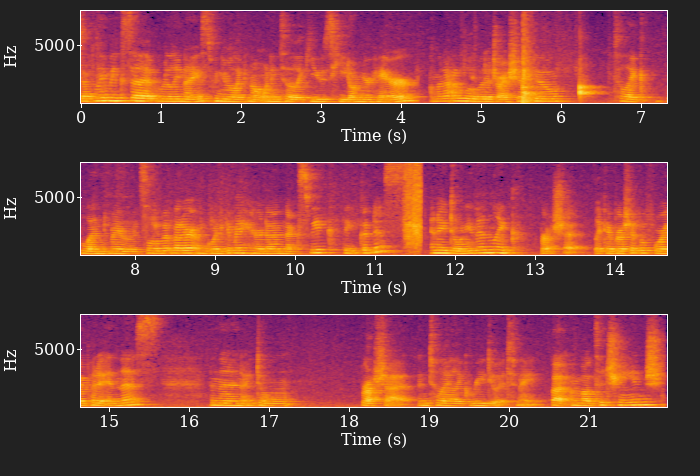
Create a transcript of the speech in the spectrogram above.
definitely makes it really nice when you're like not wanting to like use heat on your hair. I'm gonna add a little bit of dry shampoo to like blend my roots a little bit better. I'm going to get my hair done next week, thank goodness. And I don't even like brush it. Like I brush it before I put it in this and then I don't brush at until I like redo it tonight. But I'm about to change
